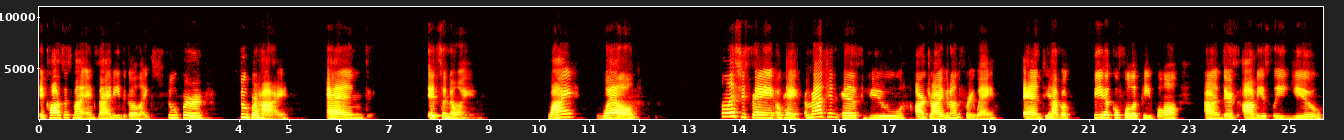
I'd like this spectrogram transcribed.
It causes my anxiety to go like super, super high. And it's annoying. Why? Well, let's just say, okay, imagine if you are driving on the freeway and you have a vehicle full of people. Uh, there's obviously you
